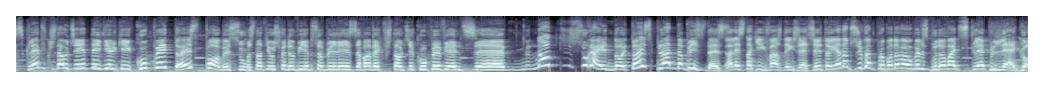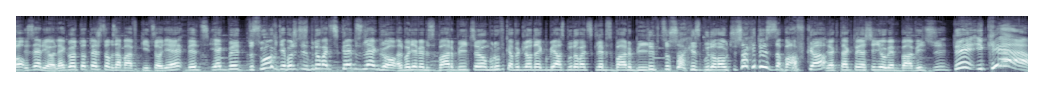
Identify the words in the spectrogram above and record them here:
sklep w kształcie jednej wielkiej kupy to jest pomysł. Ostatnio uświadomiłem sobie, ile jest zabawek w kształcie kupy, więc e, no słuchaj, no to jest plan na biznes. Ale z takich ważnych rzeczy, to ja na przykład proponowałbym zbudować sklep Lego. Serio, Lego to też są zabawki, co nie? Więc jakby dosłownie możecie zbudować sklep z Lego. Albo nie wiem, z Barbie, czemu mrówka wygląda jakby miała zbudować sklep z Barbie. Typ, co szachy zbudował, czy szachy to jest zabawka? Jak tak, to ja się nie umiem bawić. Ty, Ikea!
